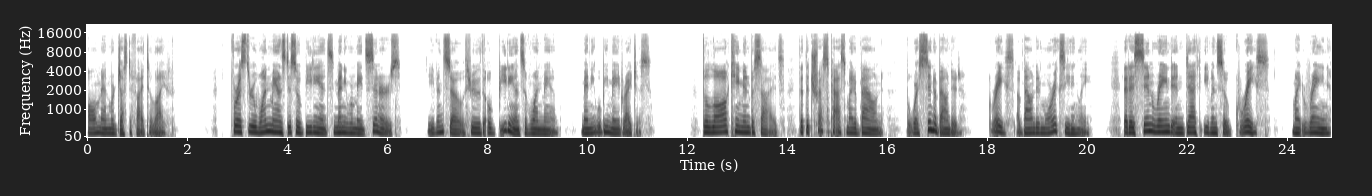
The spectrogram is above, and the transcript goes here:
all men were justified to life. For as through one man's disobedience many were made sinners, even so, through the obedience of one man, many will be made righteous. The law came in besides, that the trespass might abound, but where sin abounded, grace abounded more exceedingly, that as sin reigned in death, even so grace might reign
